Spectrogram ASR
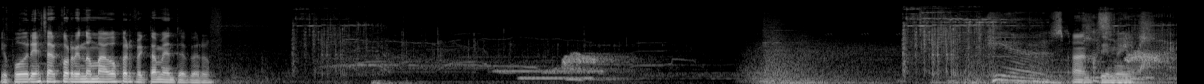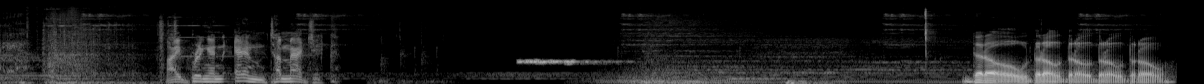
Yo podría estar corriendo magos perfectamente, pero... Anti-mage. I bring an end to magic. Draw, draw, draw, draw, draw.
